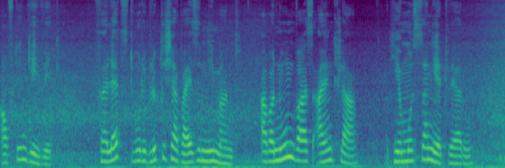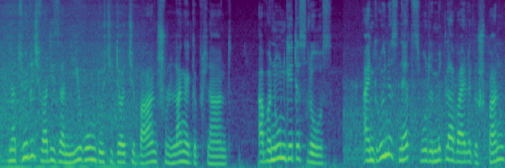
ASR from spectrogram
auf den Gehweg. Verletzt wurde glücklicherweise niemand, aber nun war es allen klar, hier muss saniert werden. Natürlich war die Sanierung durch die Deutsche Bahn schon lange geplant, aber nun geht es los. Ein grünes Netz wurde mittlerweile gespannt,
